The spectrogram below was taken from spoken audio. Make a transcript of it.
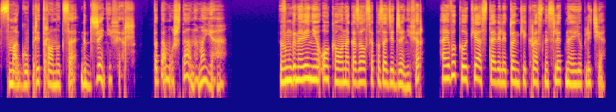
смогу притронуться к Дженнифер, потому что она моя». В мгновение ока он оказался позади Дженнифер, а его клыки оставили тонкий красный след на ее плече.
